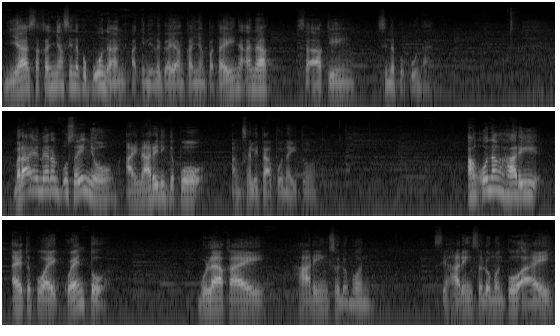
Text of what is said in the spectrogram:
niya sa kanyang sinapupunan at inilagay ang kanyang patay na anak sa aking sinapupunan. Marahil meron po sa inyo ay narinig na po ang salita po na ito. Ang unang hari ay ito po ay kwento mula kay Haring Solomon. Si Haring Solomon po ay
